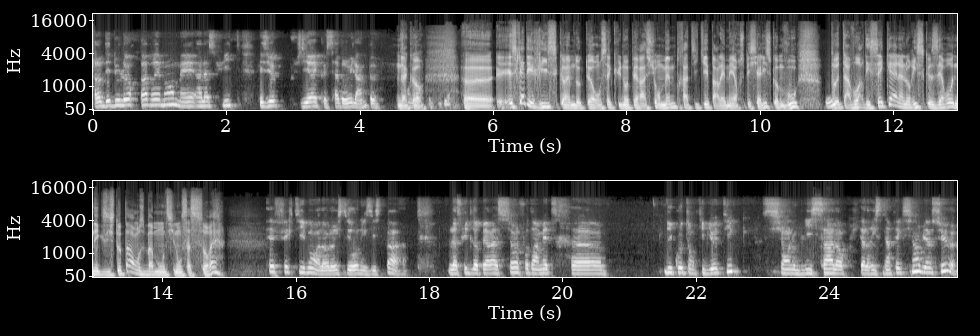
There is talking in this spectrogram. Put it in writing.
Alors, des douleurs, pas vraiment, mais à la suite, les yeux, je dirais que ça brûle un peu. D'accord. Euh, Est-ce qu'il y a des risques quand même, docteur? On sait qu'une opération, même pratiquée par les meilleurs spécialistes comme vous, Oui. peut avoir des séquelles. hein. Le risque zéro n'existe pas en ce bas monde, sinon ça se saurait. Effectivement, alors le risque zéro n'existe pas. La suite de l'opération, il faudra mettre euh, des côtes antibiotiques. Si on oublie ça, alors il y a le risque d'infection, bien sûr.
